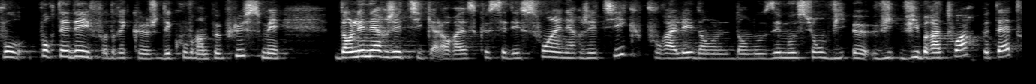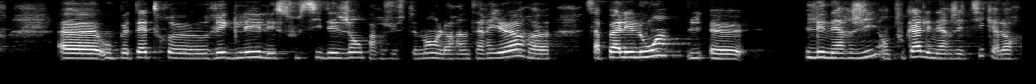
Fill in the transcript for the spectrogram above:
pour, pour t'aider, il faudrait que je découvre un peu plus, mais dans l'énergétique. Alors, est-ce que c'est des soins énergétiques pour aller dans, dans nos émotions euh, vibratoires peut-être euh, ou peut-être euh, régler les soucis des gens par justement leur intérieur. ça peut aller loin, l'énergie, en tout cas l'énergétique. Alors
